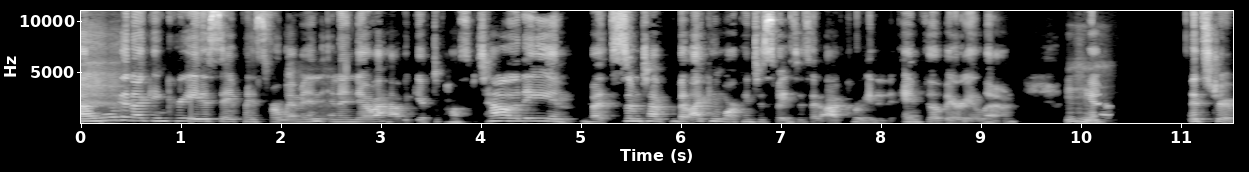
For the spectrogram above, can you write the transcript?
I know that I can create a safe place for women, and I know I have a gift of hospitality. And but sometimes, but I can walk into spaces that I've created and feel very alone. Mhm. Yeah. It's true.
